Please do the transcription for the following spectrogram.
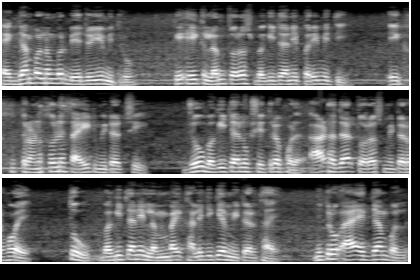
એક્ઝામ્પલ નંબર બે જોઈએ મિત્રો. કે એક લંબચોરસ બગીચાની પરિમિતિ એક ત્રણસો ને સાહીઠ મીટર છે. જો બગીચાનું ક્ષેત્રફળ આઠ હજાર ચોરસ મીટર હોય, તો બગીચાની લંબાઈ ખાલી જગ્યા મીટર થાય. મિત્રો, આ example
